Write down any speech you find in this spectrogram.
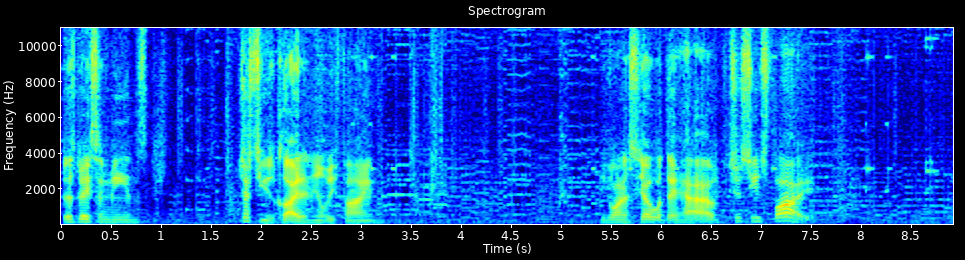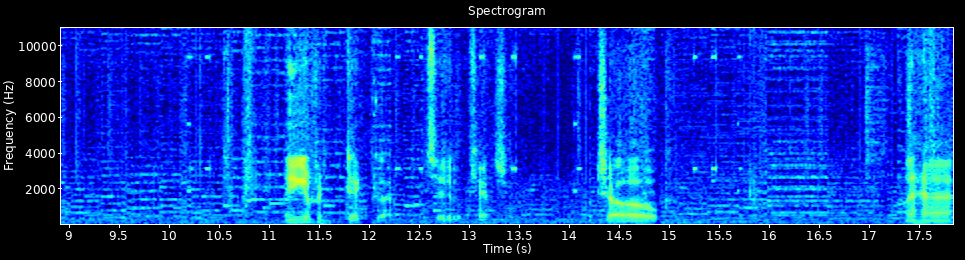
This basically means just use Glide and you'll be fine. If you want to scout what they have, just use Fly. And you can predict them too, can't you? Machoke. The hat.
